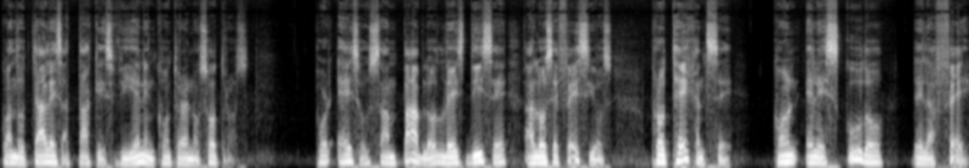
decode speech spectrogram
cuando tales ataques vienen contra nosotros. Por eso San Pablo les dice a los efesios, protéjanse con el escudo de la fe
